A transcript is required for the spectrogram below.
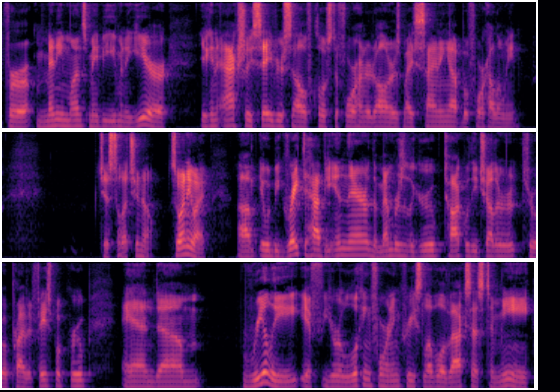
for many months, maybe even a year, you can actually save yourself close to $400 by signing up before Halloween. Just to let you know. So, anyway, um, it would be great to have you in there. The members of the group talk with each other through a private Facebook group. And um, really, if you're looking for an increased level of access to me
